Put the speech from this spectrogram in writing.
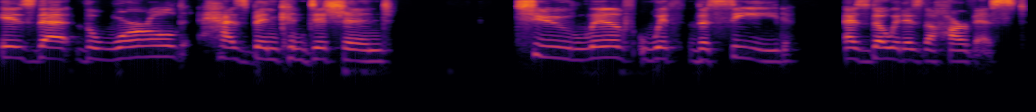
is that the world has been conditioned to live with the seed as though it is the harvest.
